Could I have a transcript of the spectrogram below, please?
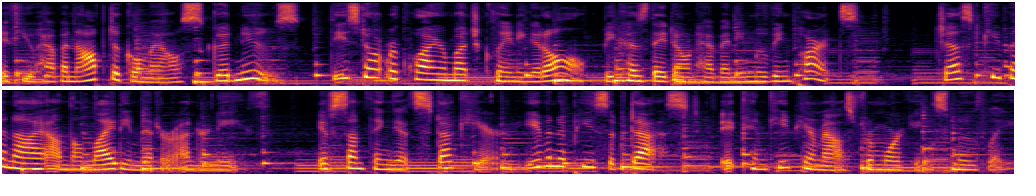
If you have an optical mouse, good news. These don't require much cleaning at all because they don't have any moving parts. Just keep an eye on the light emitter underneath. If something gets stuck here, even a piece of dust, it can keep your mouse from working smoothly.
